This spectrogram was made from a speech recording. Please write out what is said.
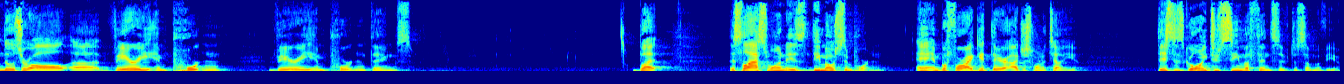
those are all uh, very important, very important things. But this last one is the most important. And before I get there, I just want to tell you this is going to seem offensive to some of you,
